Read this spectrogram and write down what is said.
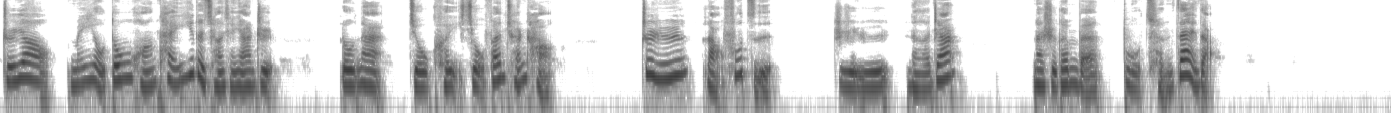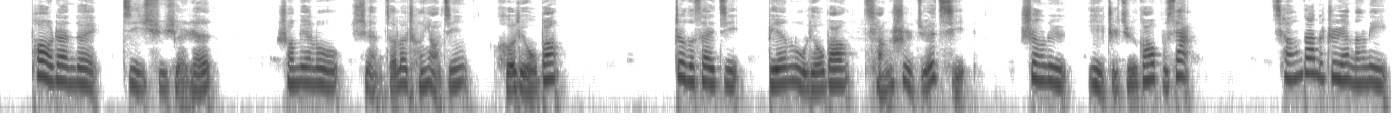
只要没有东皇太一的强行压制，露娜就可以秀翻全场。至于老夫子，至于哪吒。”那是根本不存在的。炮战队继续选人，双边路选择了程咬金和刘邦。这个赛季边路刘邦强势崛起，胜率一直居高不下，强大的支援能力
